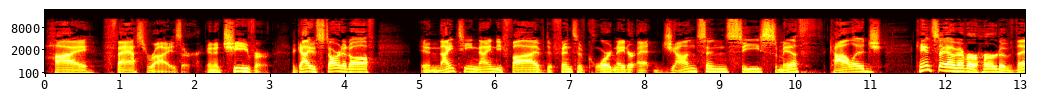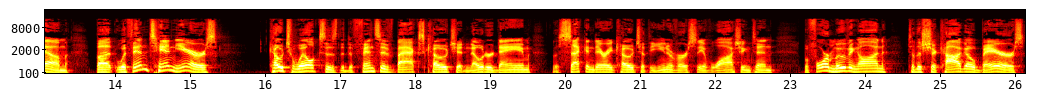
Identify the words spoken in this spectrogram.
high fast riser, an achiever, a guy who started off in 1995 defensive coordinator at Johnson C. Smith College. Can't say I've ever heard of them, but within 10 years, Coach Wilks is the defensive backs coach at Notre Dame, the secondary coach at the University of Washington, before moving on to the Chicago Bears,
